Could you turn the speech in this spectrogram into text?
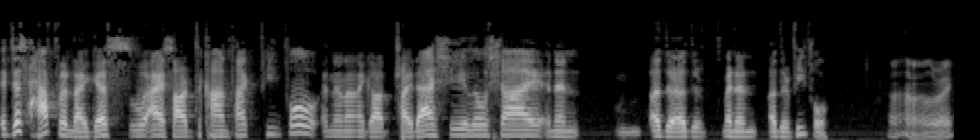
it just happened, I guess. I started to contact people, and then I got Tridashie, a Little Shy, and then other other and then other people. Oh, alright.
